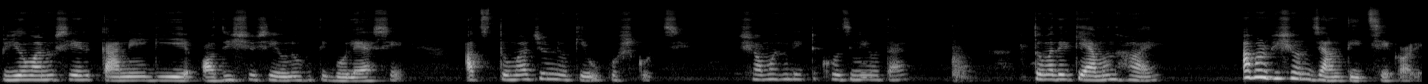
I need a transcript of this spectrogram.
প্রিয় মানুষের কানে গিয়ে অদৃশ্য সেই অনুভূতি বলে আসে? আজ তোমার জন্য কেউ উপোস করছে? সময় হলে একটু খোঁজ নিও তার। তোমাদের কি এমন হয়? আমার ভীষণ জানতে ইচ্ছে করে।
